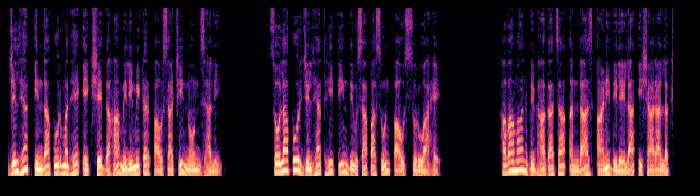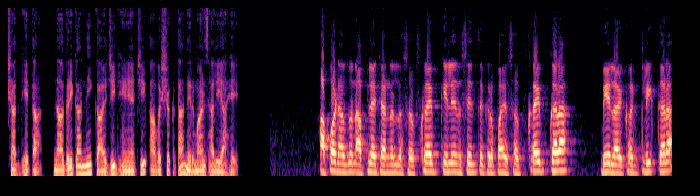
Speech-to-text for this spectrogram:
जिल्ह्यात इंदापूरमध्ये एकशे दहा मिलीमीटर पावसाची नोंद झाली. सोलापूर जिल्ह्यातही तीन दिवसापासून पाऊस सुरू आहे. हवामान विभागाचा अंदाज आणि दिलेला इशारा लक्षात घेता नागरिकांनी काळजी घेण्याची आवश्यकता निर्माण झाली आहे. आपण अजून आपल्या चॅनलला सबस्क्राईब केले नसेल तर कृपया सबस्क्राईब करा. बेल आयकॉन क्लिक करा.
